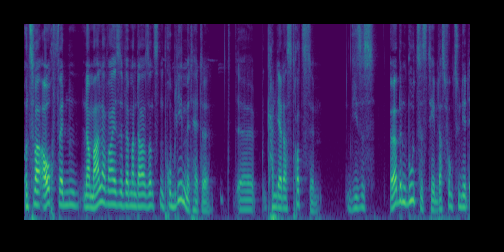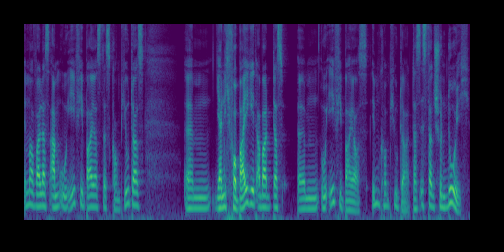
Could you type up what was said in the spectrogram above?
Und zwar auch, wenn normalerweise, wenn man da sonst ein Problem mit hätte, äh, kann der das trotzdem. Dieses Urban Boot System, das funktioniert immer, weil das am UEFI-BIOS des Computers ähm, ja nicht vorbeigeht, aber das ähm, UEFI BIOS im Computer, das ist dann schon durch.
